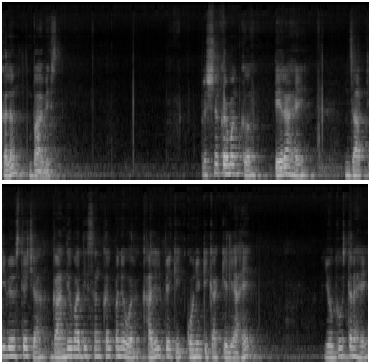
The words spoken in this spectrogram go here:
कलम बावीस. प्रश्न क्रमांक तेरा आहे. जाती व्यवस्थेच्या गांधीवादी संकल्पनेवर खालीलपैकी कोणी टीका केली आहे? योग्य उत्तर आहे.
